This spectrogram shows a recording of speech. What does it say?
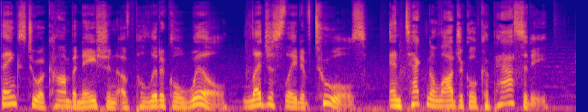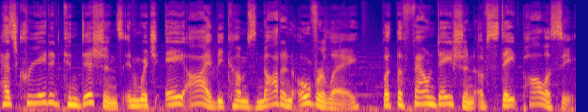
thanks to a combination of political will, legislative tools, and technological capacity, has created conditions in which AI becomes not an overlay, but the foundation of state policy.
